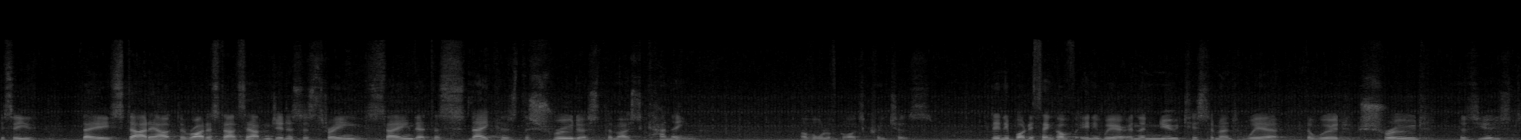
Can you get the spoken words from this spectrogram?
You see, they start out, the writer starts out in Genesis 3 saying that the snake is the shrewdest, the most cunning of all of God's creatures. Did anybody think of anywhere in the New Testament where the word shrewd is used?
